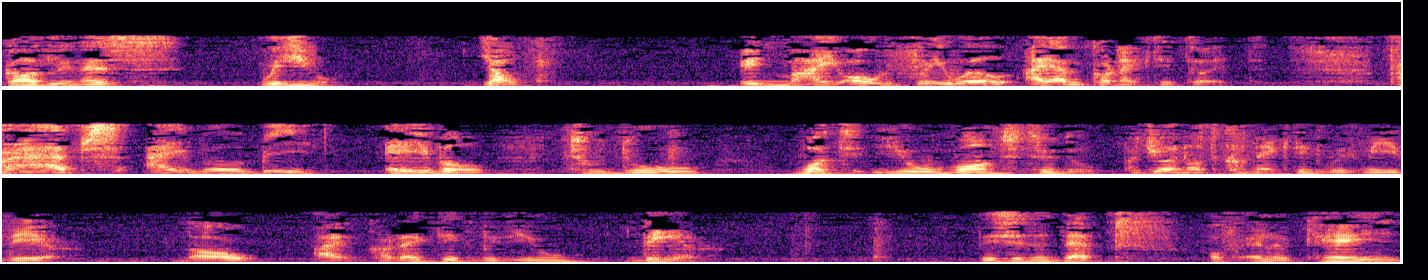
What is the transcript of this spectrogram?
godliness with you. Yo. In my own free will, I am connected to it. Perhaps I will be able to do what you want to do, but you are not connected with me there. No, I'm connected with you there. This is the depth of Elokei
